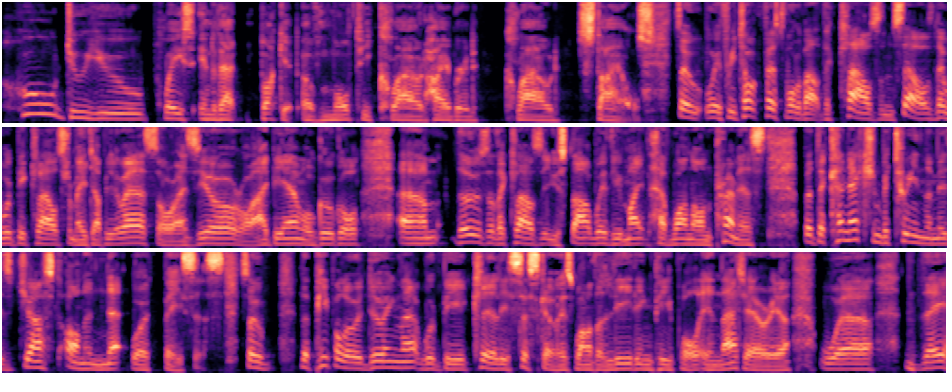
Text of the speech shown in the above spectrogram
Who do you place into that bucket of multi-cloud hybrid cloud styles. So if we talk first of all about the clouds themselves, there would be clouds from AWS or Azure or IBM or Google. Um, those are the clouds that you start with. You might have one on premise, but the connection between them is just on a network basis. So the people who are doing that would be clearly Cisco is one of the leading people in that area where they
